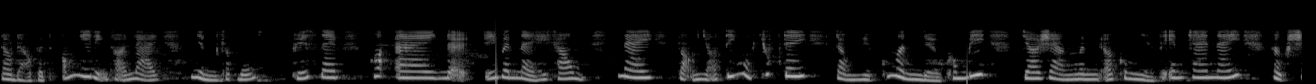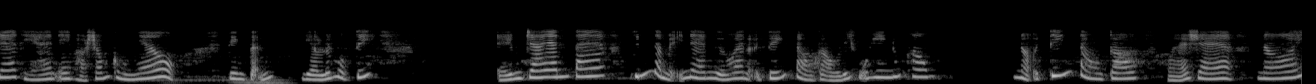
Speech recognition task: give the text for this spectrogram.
Đầu đậu bịch ống nghe điện thoại lại, nhìn khắp bốn phía xem có ai để ý bên này hay không. Này, cậu nhỏ tiếng một chút đi, đồng nghiệp của mình đều không biết, cho rằng mình ở cùng nhà với em trai anh ấy thực ra thì hai anh em họ sống cùng nhau. Tiên tĩnh, gào lên một tiếng. Em trai anh ta, chính là Mỹ Nam người Hoa nổi tiếng toàn cầu Lý Vũ Hiên đúng không? Nổi tiếng toàn cầu, hóa ra, nói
